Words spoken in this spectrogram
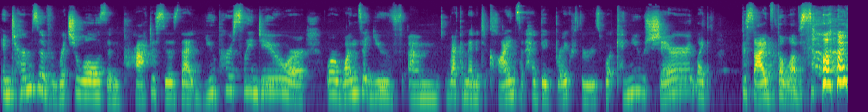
in terms of rituals and practices that you personally do or or ones that you've um, recommended to clients that had big breakthroughs what can you share like besides the love song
